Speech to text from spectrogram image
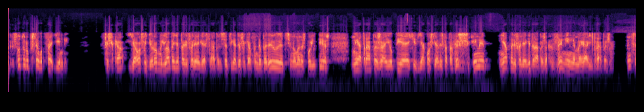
περισσότερο, πιστεύω ότι θα γίνει. Φυσικά, για όσο καιρό μιλάμε για περιφερειακές τράπεζες. Έτσι, γιατί όσο και αν φαίνεται περίεργο, για τις ΗΠΑ, μια τράπεζα η οποία έχει 200 δις καταθέσεις είναι μια περιφερειακή τράπεζα. Δεν είναι μεγάλη τράπεζα. Έτσι.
